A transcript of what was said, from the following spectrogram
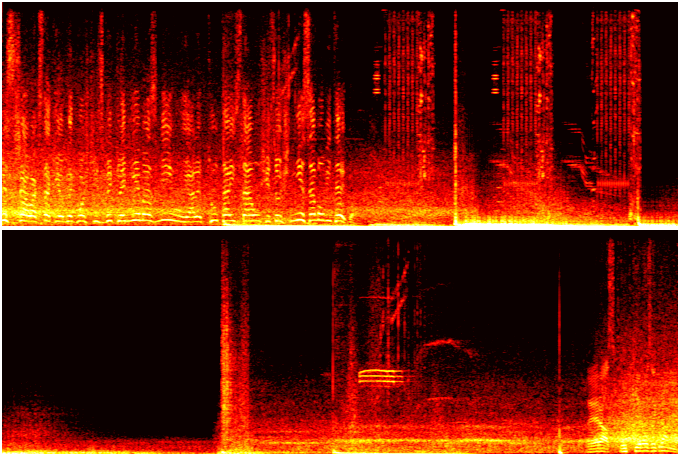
Przy strzałach z takiej odległości zwykle nie ma zmiłuj, ale tutaj stało się coś niesamowitego. Teraz krótkie rozegranie.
